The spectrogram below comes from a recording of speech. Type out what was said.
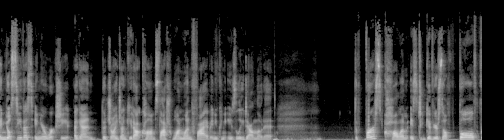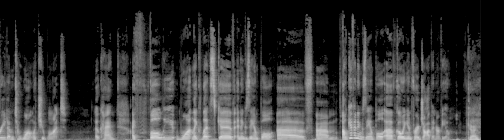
and you'll see this in your worksheet again, thejoyjunkie.com slash 115, and you can easily download it. The first column is to give yourself full freedom to want what you want. Okay. I fully want, like, let's give an example of, um, I'll give an example of going in for a job interview. Okay.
